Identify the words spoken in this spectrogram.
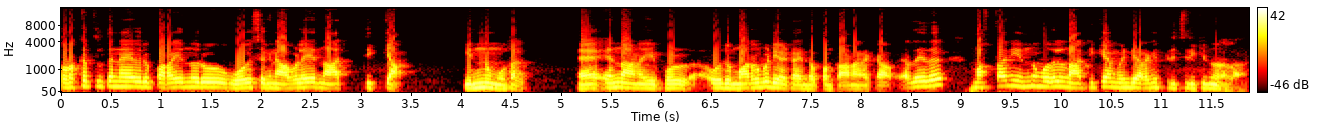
തുടക്കത്തിൽ തന്നെ ഒരു പറയുന്ന ഒരു വോയിസ് ഇങ്ങനെ അവളെ നാറ്റിക്കാം ഇന്നു മുതൽ എന്നാണ് ഇപ്പോൾ ഒരു മറുപടി ആയിട്ട് അതിന്റെ ഒപ്പം കാണാനൊക്കെ അതായത് മസ്താനി ഇന്നു മുതൽ നാറ്റിക്കാൻ വേണ്ടി ഇറങ്ങി തിരിച്ചിരിക്കുന്നു എന്നുള്ളതാണ്.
